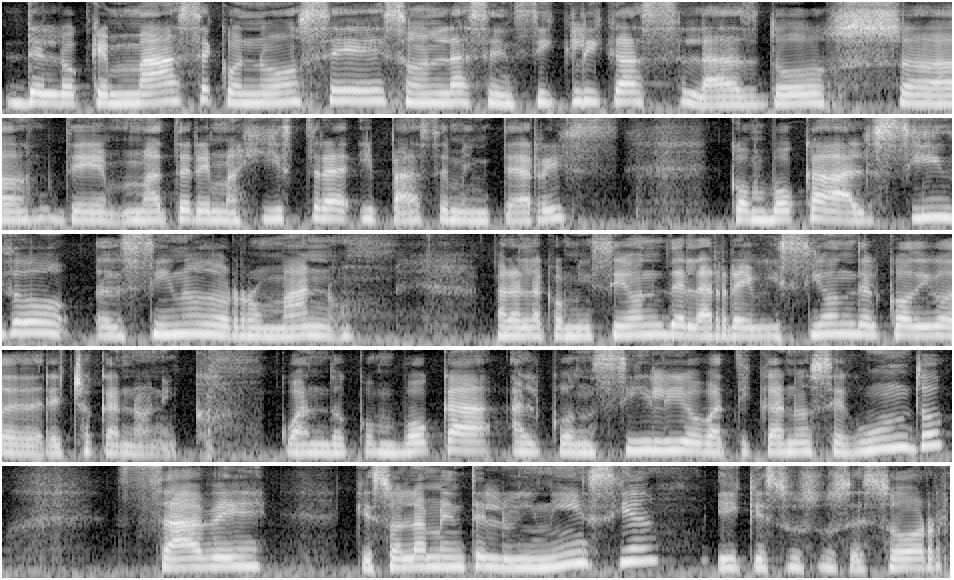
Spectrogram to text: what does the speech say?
De lo que más se conoce son las encíclicas, las dos ah, de Mater Magistra y Paz Menterris. Convoca al, Sido, el Sínodo Romano para la Comisión de la Revisión del Código de Derecho Canónico. Cuando convoca al Concilio Vaticano II, sabe que solamente lo inicia y que su sucesor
